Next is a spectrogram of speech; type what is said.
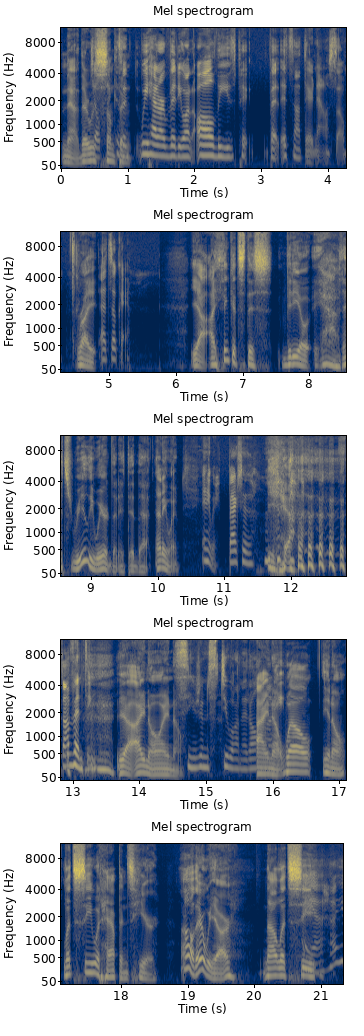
Nah, there was Because something. we had our video on all these, but it's not there now. So right. that's okay. Yeah, I think it's this video. Yeah, that's really weird that it did that. Anyway, Anyway, back to the yeah. stop venting. Yeah, I know, I know. So you're going to stew on it all I know. Well, you know, let's see what happens here. Oh, there we are. Now let's see. Yeah, how you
